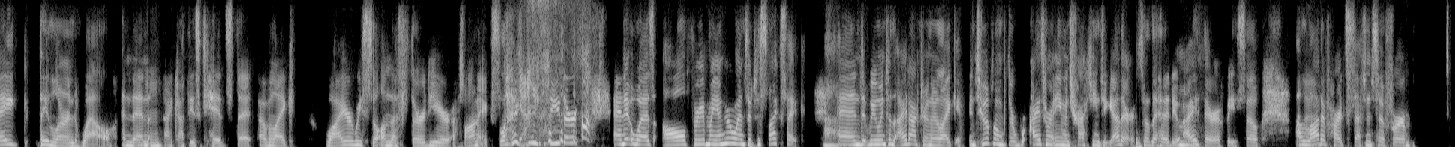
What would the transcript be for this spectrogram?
they they learned well. And then mm-hmm. I got these kids that I'm like, why are we still on the third year of phonics? Like yeah. either, and it was all three of my younger ones are dyslexic. Oh. And we went to the eye doctor and they're like, and two of them, their eyes weren't even tracking together. So they had to do mm. eye therapy. So a wow. lot of hard stuff. And so for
